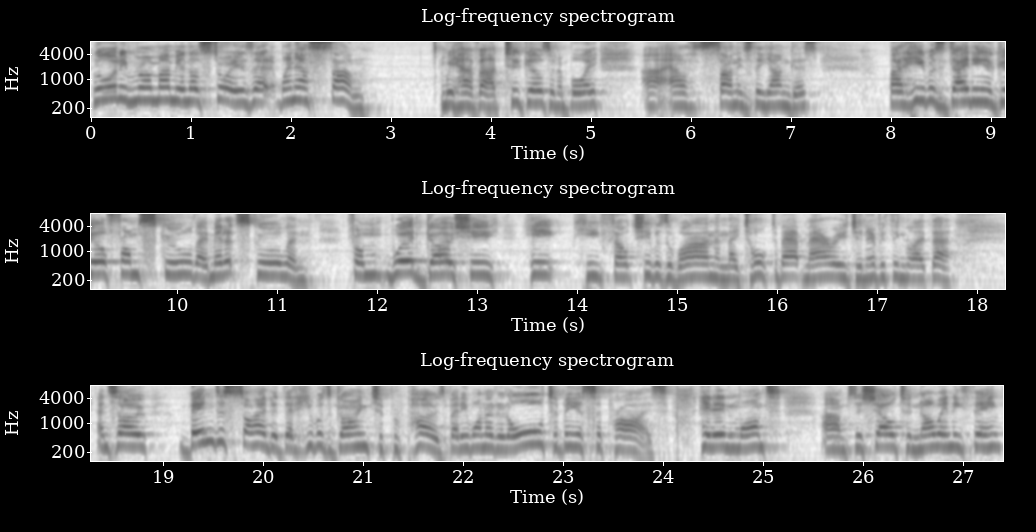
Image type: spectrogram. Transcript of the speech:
The Lord even reminded me another story is that when our son, we have uh, two girls and a boy, uh, our son is the youngest, but he was dating a girl from school. They met at school, and from word go, she, he, he felt she was the one, and they talked about marriage and everything like that. And so Ben decided that he was going to propose, but he wanted it all to be a surprise. He didn't want um, Michelle to know anything,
